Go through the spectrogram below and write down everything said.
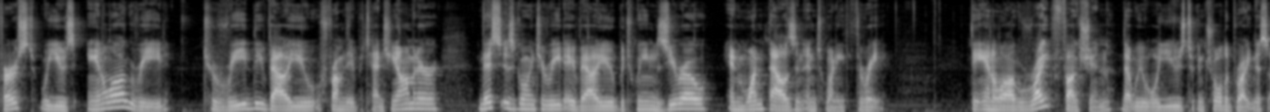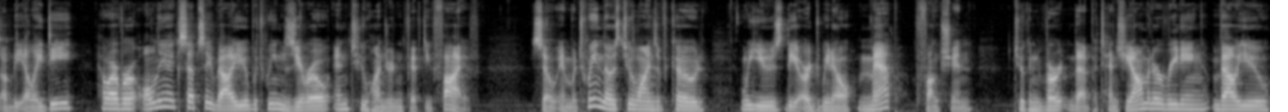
First, we use analog read to read the value from the potentiometer this is going to read a value between 0 and 1023. The analog write function that we will use to control the brightness of the LED, however, only accepts a value between 0 and 255. So in between those two lines of code, we use the Arduino map function to convert that potentiometer reading value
